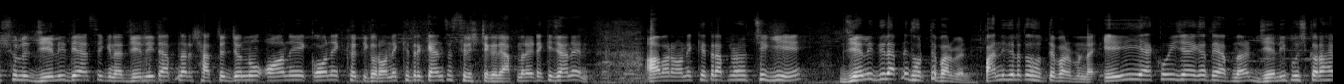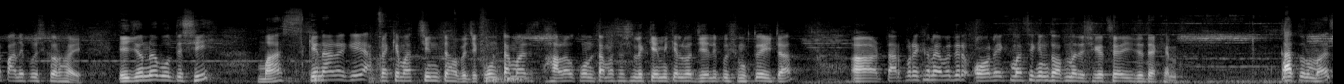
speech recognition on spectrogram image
আসলে জেলি দেওয়া আছে কিনা? জেলিটা আপনার স্বাস্থ্যের জন্য অনেক অনেক ক্ষতিকর, অনেক ক্ষেত্রে ক্যান্সার সৃষ্টি করে। আপনারা এটা কি জানেন? আবার অনেক ক্ষেত্রে আপনার হচ্ছে গিয়ে জেলি দিলে আপনি ধরতে পারবেন, পানি দিলে তো ধরতে পারবেন না। এই একই জায়গাতে আপনার জেলি পুষ করা হয়, পানি পুষ করা হয়। এই জন্য বলতেছি, মাছ কেনার আগে আপনাকে মাছ চিনতে হবে যে কোনটা মাছ ভালো, কোনটা মাছ আসলে কেমিক্যাল বা জেলি পুষ মুক্ত, এইটা। আর তারপর এখানে আমাদের অনেক মাছে কিন্তু আপনার এসে গেছে, এই যে দেখেন। কাতল মাছ,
